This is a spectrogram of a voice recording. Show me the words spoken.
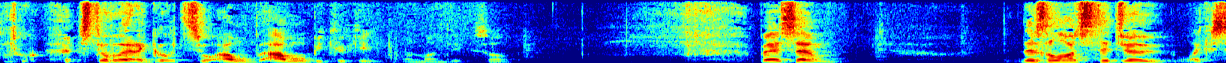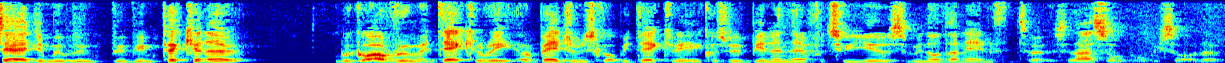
Still where I go. So I will, I will be cooking on Monday. So, but um, there's lots to do. Like I said, and we've been, we've been picking out. We've got a room to decorate. Our bedroom's got to be decorated because we've been in there for two years. We've not done anything to it. So that's all what we sorted out.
